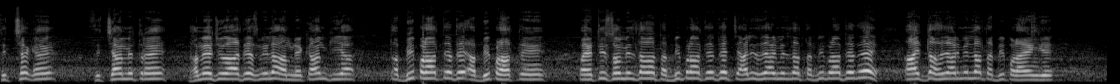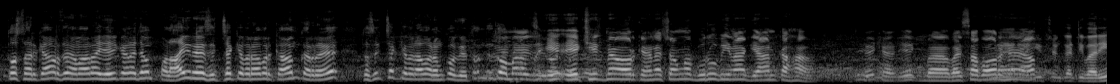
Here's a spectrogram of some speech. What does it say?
शिक्षक हैं शिक्षा मित्र हैं। हमें जो आदेश मिला हमने काम किया। तब भी पढ़ाते थे अब भी पढ़ाते हैं। पैंतीस सौ मिलता था तब भी पढ़ाते थे चालीस हज़ार मिलता तब भी पढ़ाते थे आज दस हज़ार मिल रहा तब भी पढ़ाएँगे। तो सरकार से हमारा यही कहना जब हम पढ़ा ही रहे हैं शिक्षक के बराबर काम कर रहे हैं तो शिक्षक के बराबर हमको वेतन दे दो हमारा ए, एक चीज़ मैं और कहना चाहूँगा गुरु बिना ज्ञान कहाँ? ठीक है एक भाई साहब और हैं आप? शंकर तिवारी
